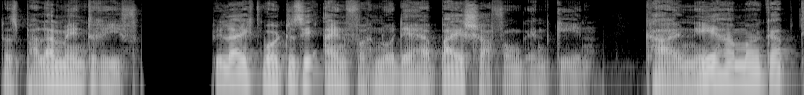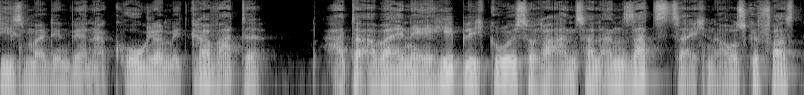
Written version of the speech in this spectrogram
Das Parlament rief. Vielleicht wollte sie einfach nur der Herbeischaffung entgehen. Karl Nehammer gab diesmal den Werner Kogler mit Krawatte hatte aber eine erheblich größere Anzahl an Satzzeichen ausgefasst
